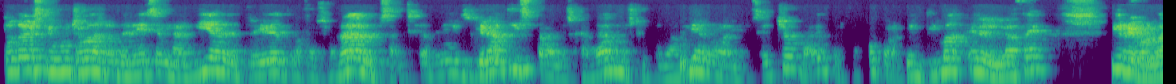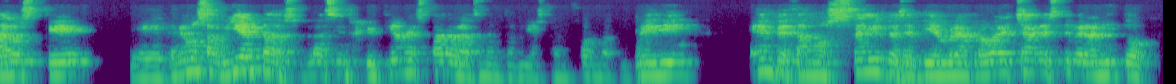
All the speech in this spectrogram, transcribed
Todo esto y mucho más lo tenéis en la guía de trader profesional. Sabéis que la tenéis gratis para descargar los que todavía no lo hayáis hecho, ¿vale? Pues por aquí encima el enlace. Y recordaros que eh, tenemos abiertas las inscripciones para las mentorías Transforma tu Trading. Empezamos 6 de septiembre. Aprovechar este veranito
